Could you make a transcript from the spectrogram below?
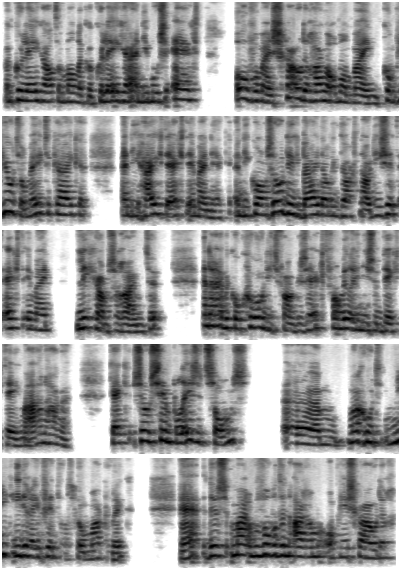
een collega had, een mannelijke collega, en die moest echt over mijn schouder hangen om op mijn computer mee te kijken. En die hijgde echt in mijn nek. En die kwam zo dichtbij dat ik dacht, nou, die zit echt in mijn lichaamsruimte. En daar heb ik ook gewoon iets van gezegd, van wil je niet zo dicht tegen me aanhangen. Kijk, zo simpel is het soms. Ehm, maar goed, niet iedereen vindt dat zo makkelijk. Dus, maar bijvoorbeeld een arm op je schouder,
